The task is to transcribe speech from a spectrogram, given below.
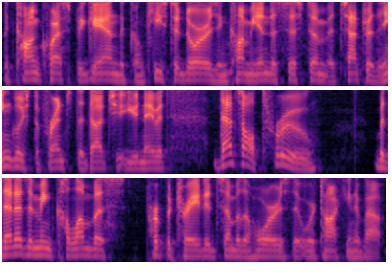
the conquest began, the conquistadors, encomienda system, etc. The English, the French, the Dutch, you name it. That's all true, but that doesn't mean Columbus perpetrated some of the horrors that we're talking about.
